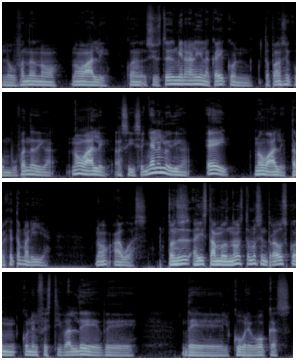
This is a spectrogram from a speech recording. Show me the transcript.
La bufanda no, no vale si ustedes miran a alguien en la calle con tapándose con bufanda, diga, no vale, así, señálenlo y diga, hey, no vale, tarjeta amarilla, ¿no? Aguas. Entonces ahí estamos, ¿no? Estamos centrados con, con el festival de, de, del cubrebocas.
